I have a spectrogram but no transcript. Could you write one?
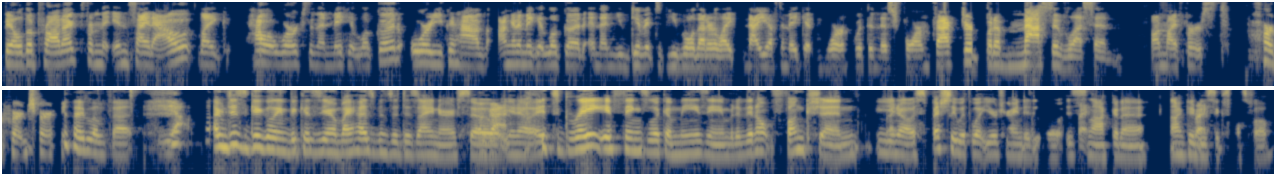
build a product from the inside out, like how it works and then make it look good, or you can have, I'm going to make it look good and then you give it to people that are like, now you have to make it work within this form factor. But a massive lesson on my first hardware journey. I love that. Yeah. I'm just giggling because, you know, my husband's a designer. So, okay. you know, it's great if things look amazing, but if they don't function, you right. know, especially with what you're trying to do, it's right. not going to, not right. to be successful.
